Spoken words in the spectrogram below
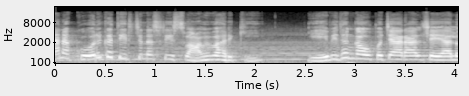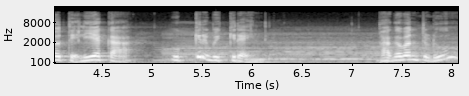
తన కోరిక తీర్చిన శ్రీ స్వామివారికి ఏ విధంగా ఉపచారాలు చేయాలో తెలియక ఉక్కిరి బిక్కిరైంది. భగవంతుడు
